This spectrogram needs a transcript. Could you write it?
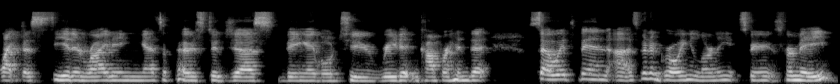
like to see it in writing as opposed to just being able to read it and comprehend it. So it's been uh, it's been a growing and learning experience for me.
